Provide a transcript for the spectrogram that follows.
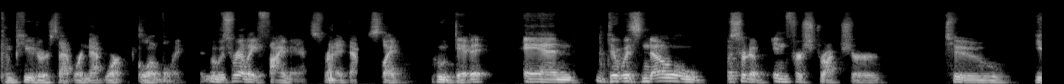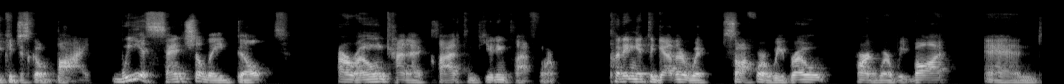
computers that were networked globally. It was really finance, right? That was like who did it. And there was no sort of infrastructure to you could just go buy. We essentially built our own kind of cloud computing platform, putting it together with software we wrote, hardware we bought, and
